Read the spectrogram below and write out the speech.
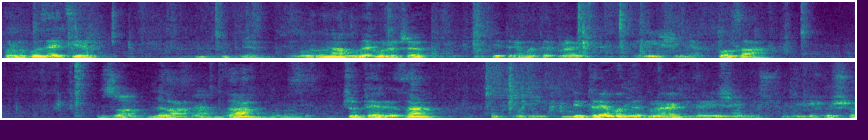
Пропозиція Богдана Володимировича підтримати проект рішення. Хто за? За. За. За. Чотири за. Підтримати проект рішення. Що?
